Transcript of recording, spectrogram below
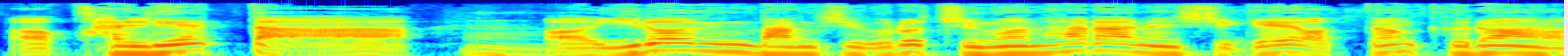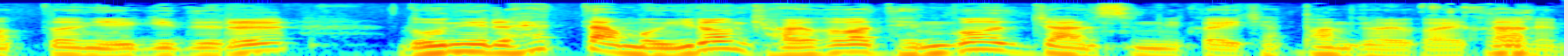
어 관리했다. 음. 어 이런 방식으로 증언하라는 식의 어떤 그러한 어떤 얘기들을 논의를 했다. 뭐 이런 결과가 된 거지 않습니까? 이 재판 결과에 따르면.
